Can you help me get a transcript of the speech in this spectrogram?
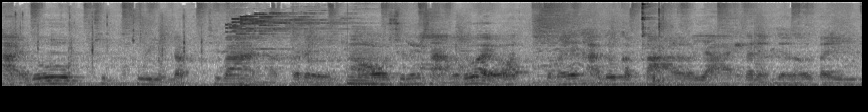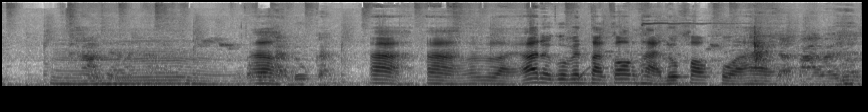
ถ่ายรูปชุดคุยกับที่บ้านครับ ก็เลยอืม เอาชุดนักศึกษามาด้วยเพราะว่าจะไม่ได้ถ่ายรูปกับตาแล้วก็ยายก็เนี่ยเดี๋ยวเราไปอืมข้าวใช่ไหมอะถ่ายรูปกันอะอะไม่เป็นไรอะเดี๋ยวกูเป็นตากล้องถ่ายรูปครอบครัวให้ จัดไปไว้ด้วย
